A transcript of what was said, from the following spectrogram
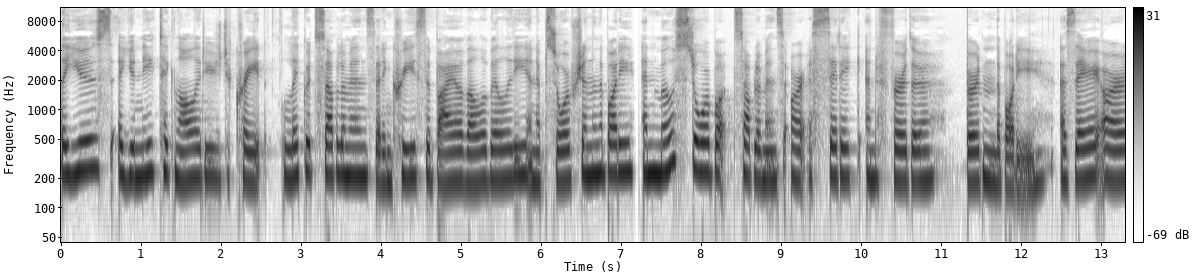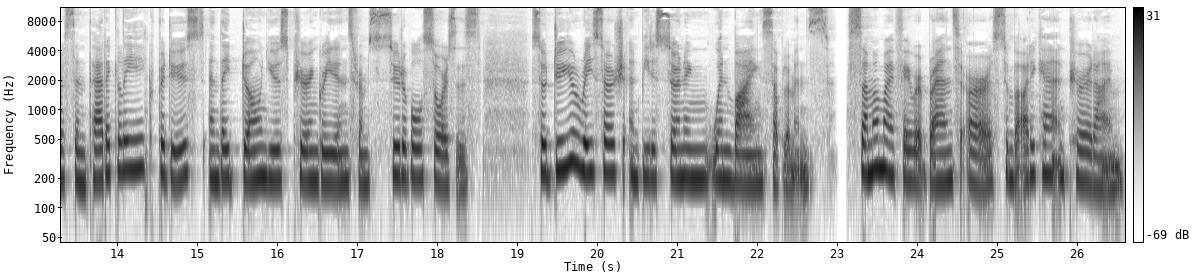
They use a unique technology to create liquid supplements that increase the bioavailability and absorption in the body. And most store bought supplements are acidic and further burden the body as they are synthetically produced and they don't use pure ingredients from suitable sources. So, do your research and be discerning when buying supplements. Some of my favorite brands are Cymbiotika and Puradyme.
